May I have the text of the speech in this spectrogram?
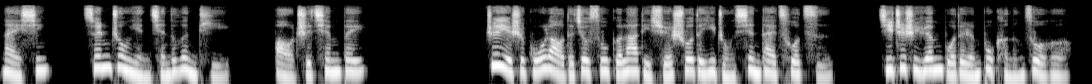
耐心，尊重眼前的问题，保持谦卑。这也是古老的旧苏格拉底学说的一种现代措辞，即知识渊博的人不可能作恶。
